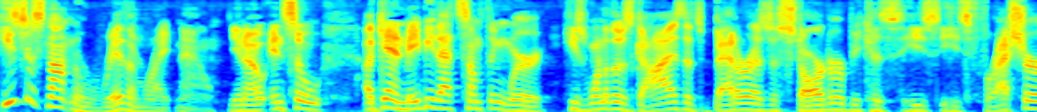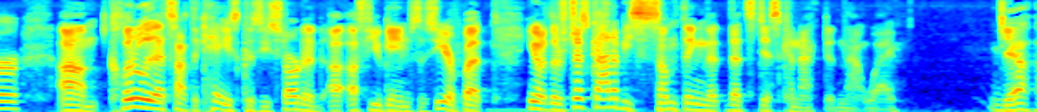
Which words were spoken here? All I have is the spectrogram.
he's just not in a rhythm right now, you know. And so again, maybe that's something where he's one of those guys that's better as a starter because he's he's fresher. Um, clearly, that's not the case because he started a, a few games this year. But you know, there's just got to be something that, that's disconnected in that way. Yeah.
